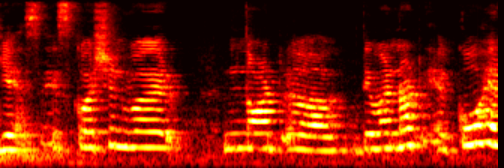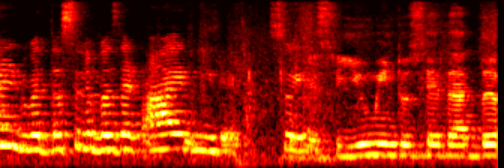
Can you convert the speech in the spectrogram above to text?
yes, his question were not uh, they were not coherent with the syllabus that I needed. So Okay, yes. so you mean to say that the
